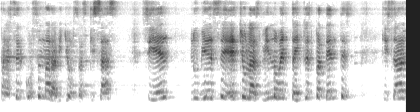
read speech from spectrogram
para hacer cosas maravillosas. Quizás si él no hubiese hecho las 1093 patentes, quizás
